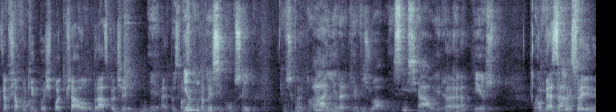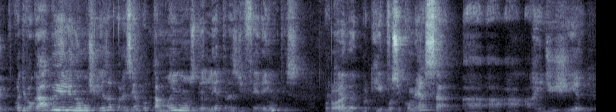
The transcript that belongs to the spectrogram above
Quer puxar um pouquinho? Puxa, pode puxar o braço para ti. É, Aí, dentro desse conceito, que você comentou, ah, hierarquia visual. Essencial, hierarquia é. do texto. O Começa por isso aí, né? O advogado ele não utiliza, por exemplo, tamanhos de letras diferentes, porque, porque você começa a, a, a, redigir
